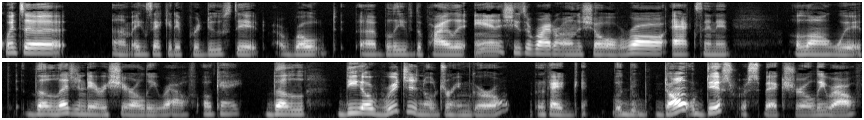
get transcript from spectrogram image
Quinta um, executive produced it, wrote, I uh, believe, the pilot, and she's a writer on the show overall, acts in it, along with the legendary Sheryl Lee Ralph. Okay, the the original Dream Girl. Okay, don't disrespect Sheryl Lee Ralph.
